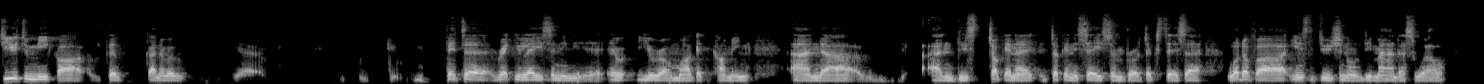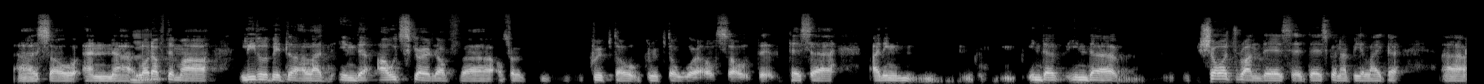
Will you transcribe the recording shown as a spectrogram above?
due to MiCA kind of a better regulation in the euro market coming and uh, and these token tokenization projects, there's a lot of uh, institutional demand as well. Uh, so, and uh, a lot of them are a little bit uh, like in the outskirts of uh, of a crypto crypto world. So the, there's a, I think in the in the short run, there's there's going to be like a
